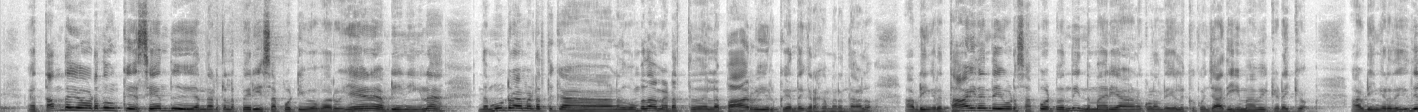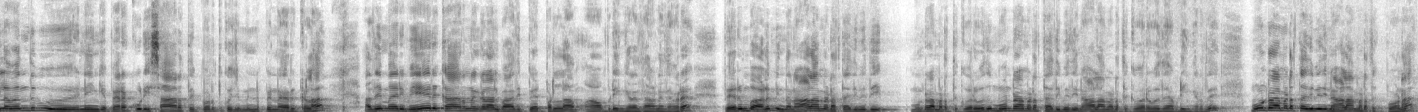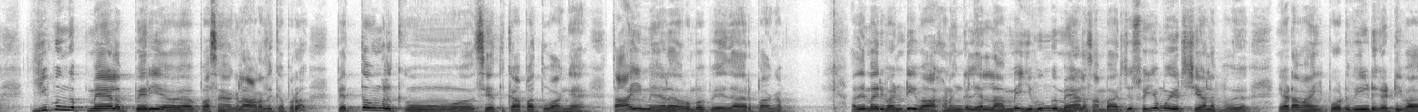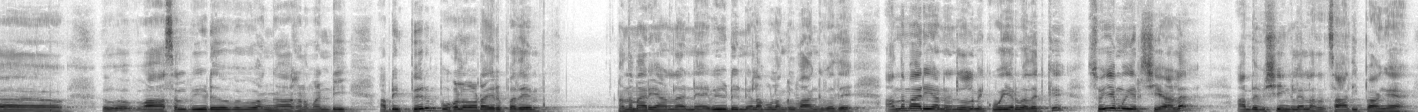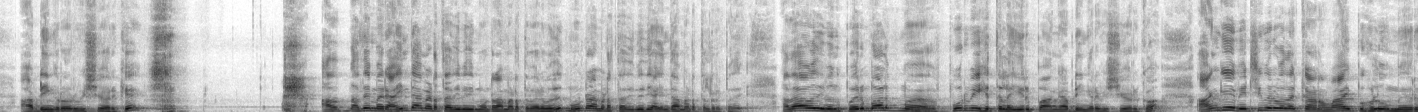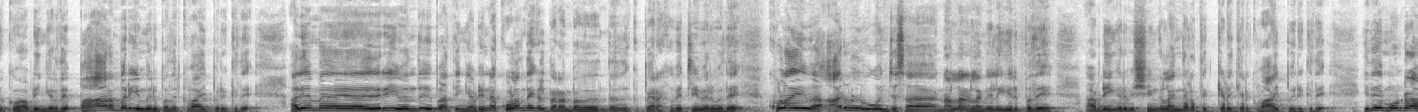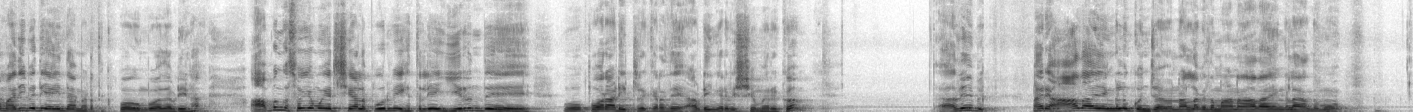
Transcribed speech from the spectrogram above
தந்தையோடதும் சேர்ந்து அந்த இடத்துல பெரிய சப்போர்ட்டிவாக வரும். ஏன் அப்படின்னீங்கன்னா இந்த மூன்றாம் இடத்துக்கான ஒன்பதாம் இடத்துல பார்வை இருக்கும் எந்த கிரகம் இருந்தாலும். அப்படிங்கிற தாய் தந்தையோட சப்போர்ட் வந்து இந்த மாதிரியான குழந்தைகளுக்கு கொஞ்சம் அதிகமாகவே கிடைக்கும் அப்படிங்கிறது. இதில் வந்து நீங்கள் பெறக்கூடிய சாரத்தை பொறுத்து கொஞ்சம் முன்ன பின்ன இருக்கலாம். அதே மாதிரி வேறு காரணங்களால் பாதிப்பு ஏற்படலாம் அப்படிங்கிறதானே தவிர பெரும்பாலும் இந்த நாலாம் இடத்த அதிபதி மூன்றாம் இடத்துக்கு வருவது மூன்றாம் இடத்த அதிபதி நாலாம் இடத்துக்கு வருவது அப்படிங்கிறது. மூன்றாம் இடத்த அதிபதி நாலாம் இடத்துக்கு போனால் இவங்க மேலே பெரிய பசங்களாம் ஆனதுக்கப்புறம் பெற்றவங்களுக்கும் சேர்த்து காப்பாற்றுவாங்க தாய் மேலே ரொம்ப இதாக இருப்பாங்க. அதே மாதிரி வண்டி வாகனங்கள் எல்லாமே இவங்க மேலே சம்பாரித்து சுயமுயற்சியால் இடம் வாங்கி போட்டு வீடு கட்டி வா வாசல் வீடு அங்கே வாகனம் வண்டி அப்படி பெரும் புகழோடு இருப்பது. அந்த மாதிரியான நெ வீடு நிலபுலங்கள் வாங்குவது அந்த மாதிரியான நிலைமைக்கு உயர்வதற்கு சுயமுயற்சியால் அந்த விஷயங்களெல்லாம் சாதிப்பாங்க. அப்படிங்கிற ஒரு விஷயம் இருக்குது அது அதே மாதிரி ஐந்தாம் இடத்த அதிபதி மூன்றாம் இடத்து வருவது மூன்றாம் இடத்த அதிபதி ஐந்தாம் இடத்துல இருப்பது. அதாவது இவங்க பெரும்பாலும் பூர்வீகத்தில் இருப்பாங்க அப்படிங்கிற விஷயம் இருக்கும். அங்கே வெற்றி பெறுவதற்கான வாய்ப்புகளும் இருக்கும் அப்படிங்கிறது. பாரம்பரியம் இருப்பதற்கு வாய்ப்பு இருக்குது. அதே மாதிரி வந்து பார்த்திங்க அப்படின்னா குழந்தைகள் பிறந்ததுக்கு பிறகு வெற்றி பெறுவது குல அருள் கொஞ்சம் ச நல்ல நிலைமையில் இருப்பது அப்படிங்கிற விஷயங்கள்லாம் இந்த இடத்துக்கு கிடைக்கிறதுக்கு வாய்ப்பு இருக்குது. இதே மூன்றாம் அதிபதி ஐந்தாம் இடத்துக்கு போகும்போது அப்படின்னா அவங்க சுயமுயற்சியால் பூர்வீகத்திலே இருந்து போராடிட்டு இருக்கிறது அப்படிங்கிற விஷயம் இருக்கும். அதே மாதிரி ஆதாயங்களும் கொஞ்சம் நல்ல விதமான ஆதாயங்களாக அந்த மூ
